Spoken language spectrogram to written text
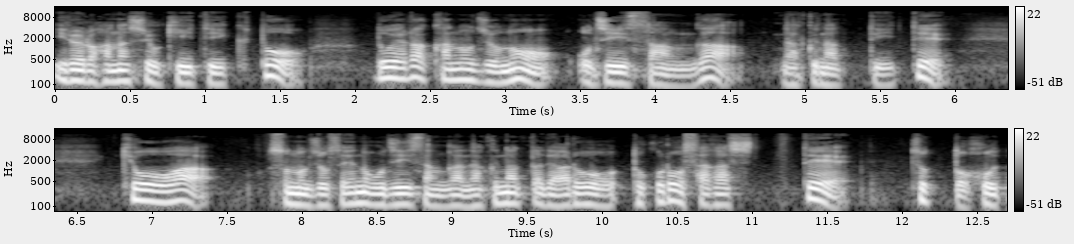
いろいろ話を聞いていくと、どうやら彼女のおじいさんが亡くなっていて、今日はその女性のおじいさんが亡くなったであろうところを探して、ちょっと掘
